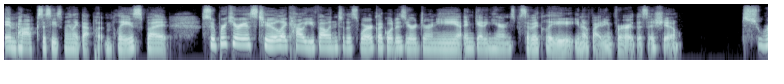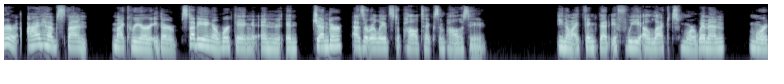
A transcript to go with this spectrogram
impacts to see something like that put in place. But super curious too, like how you fell into this work. Like, what is your journey in getting here and specifically, you know, fighting for this issue? Sure. I have spent my career either studying or working in, in gender as it relates to politics and policy. You know, I think that if we elect more women, more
